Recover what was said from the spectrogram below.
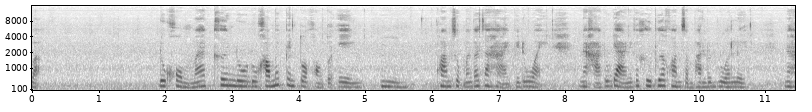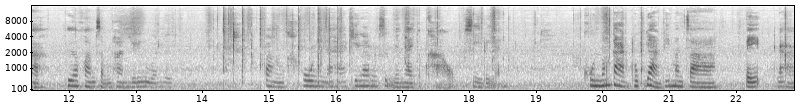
แบบ ดูข่มมากขึ้นดูดูเขาไม่เป็นตัวของตัวเอง อืม ความสุขมันก็จะหายไปด้วยนะคะ ทุกอย่างนี่ก็คือเพื่อความสัมพันธ์ล้วนๆเลยนะคะ เพื่อความสัมพันธ์ล้วนๆเลยฝั่งคุณนะคะ คิดแล้วรู้สึกยังไงกับเขาสี่เหรียญคุณต้องการทุกอย่างที่มันจะเป๊ะนะคะ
